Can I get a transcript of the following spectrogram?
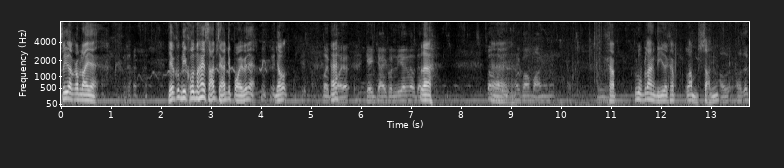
ซื้อเอากำไรอะ เดี๋ยวก็มีคนมาให้สามแสนจะปล่อยไว้เนี่ยเดี๋ยว ไม่ปล่อยอะเกรงใจคนเลี้ยงแล้วแต่ละต้องให้เออ ให้ความหวังนะครับ รูปร่างดีนะครับ ล่ำสันเอาเอาสัก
